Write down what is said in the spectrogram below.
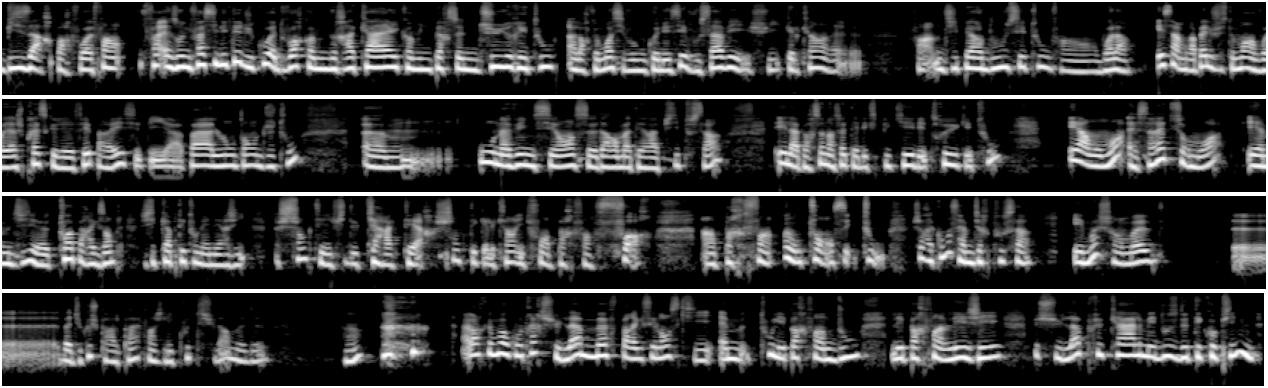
bizarre parfois. Enfin, enfin, elles ont une facilité du coup à te voir comme une racaille, comme une personne dure et tout. Alors que moi, si vous me connaissez, vous savez, je suis quelqu'un, euh, d'hyper douce et tout. Enfin, voilà. Et ça me rappelle justement un voyage presque que j'avais fait, pareil, c'était il y a pas longtemps du tout, euh, où on avait une séance d'aromathérapie, tout ça. Et la personne, en fait, elle expliquait les trucs et tout. Et à un moment, elle s'arrête sur moi et elle me dit, euh, toi par exemple, j'ai capté ton énergie. Je que t'es une fille de caractère. Je que t'es quelqu'un, il te faut un parfum fort, un parfum intense et tout. Genre, elle commence à me dire tout ça. Et moi, je suis en mode, euh, bah du coup, je parle pas. Enfin, je l'écoute. Je suis là en mode, hein? Alors que moi, au contraire, je suis la meuf par excellence qui aime tous les parfums doux, les parfums légers. Je suis la plus calme et douce de tes copines.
